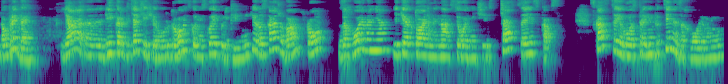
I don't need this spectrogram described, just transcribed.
Добрий день. Я е, лікар дитячий хірург Дроговицької міської поліклініки. Розкажу вам про захворювання, яке актуальне на сьогоднішній час. Це є сказ. Сказ це є гостре інфекційне захворювання,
